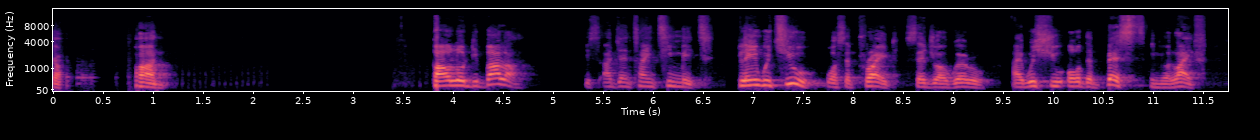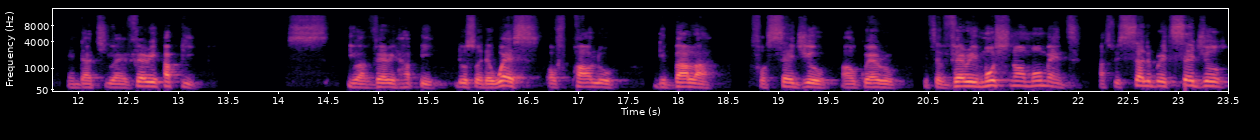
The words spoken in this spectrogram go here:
Japan. Paulo Dybala, his Argentine teammate, playing with you was a pride, Sergio Aguero. I wish you all the best in your life and that you are very happy. You are very happy. Those were the words of Paulo Dybala for Sergio Aguero. It's a very emotional moment as we celebrate Sergio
